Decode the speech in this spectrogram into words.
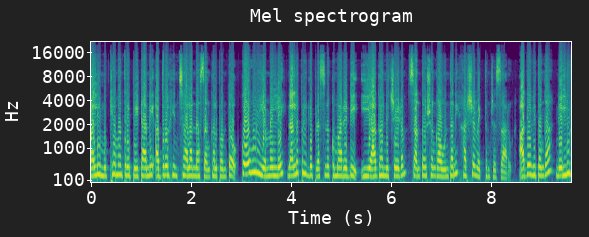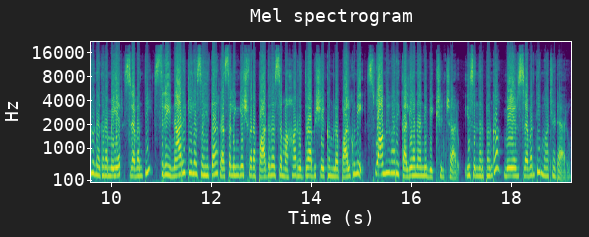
మళ్ళీ ముఖ్యమంత్రి పీఠాన్ని అధిరోహించాలన్న సంకల్పంతో కోవూరు ఎమ్మెల్యే నల్లప్రెడ్డి ప్రసన్నకుమారెడ్డి ఈ యాగాన్ని చేయడం సంతోషంగా ఉందని హర్షం వ్యక్తం చేశారు. అదేవిధంగా నెల్లూరు నగర మేయర్ స్రవంతి శ్రీ నారికేల సహిత రసలింగేశ్వర పాదరస మహారుద్రాభిషేకంలో పాల్గొని స్వామివారి కళ్యాణాన్ని వీక్షించారు. ఈ సందర్భంగా మేయర్ స్రవంతి మాట్లాడారు.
